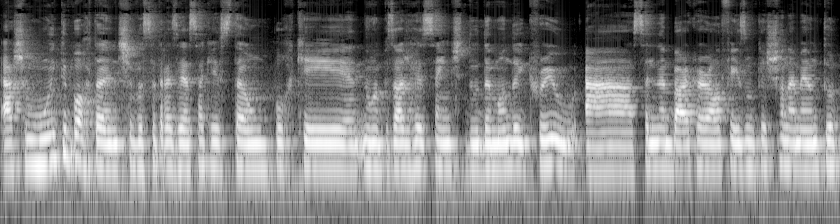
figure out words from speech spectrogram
Acho muito importante você trazer essa questão, porque num episódio recente do The Monday Crew, a Selena Barker ela fez um questionamento.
